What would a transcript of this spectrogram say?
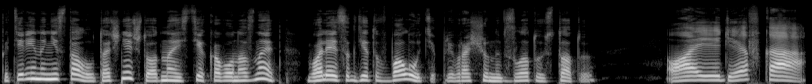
Катерина не стала уточнять, что одна из тех, кого она знает, валяется где-то в болоте, превращенной в золотую статую. «Ой, девка,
